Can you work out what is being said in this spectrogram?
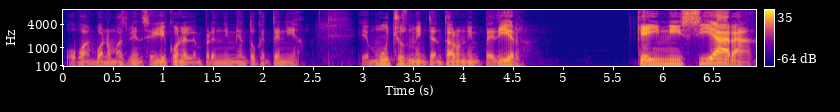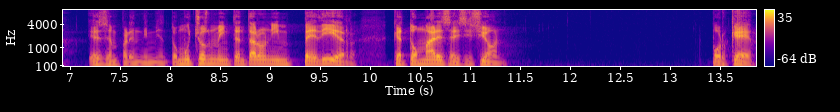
O bueno, más bien seguí con el emprendimiento que tenía. Eh, muchos me intentaron impedir que iniciara ese emprendimiento. Muchos me intentaron impedir que tomara esa decisión. ¿Por qué?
